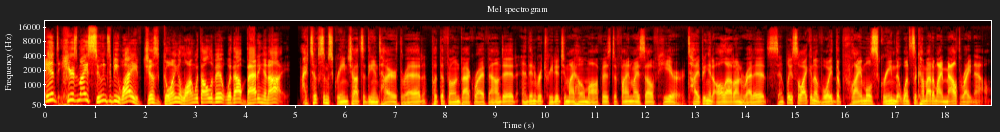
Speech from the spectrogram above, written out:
And here's my soon to be wife just going along with all of it without batting an eye. I took some screenshots of the entire thread, put the phone back where I found it, and then retreated to my home office to find myself here, typing it all out on Reddit simply so I can avoid the primal scream that wants to come out of my mouth right now.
